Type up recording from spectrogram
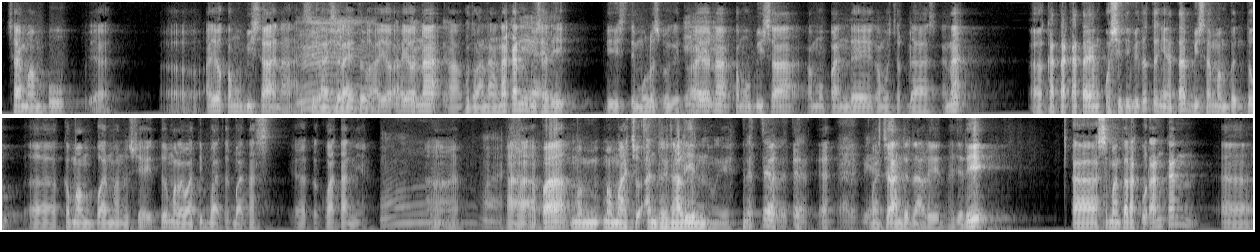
saya mampu ya. Eh, ayo kamu bisa. Nah, istilah-istilah itu. Ayo ayo nak. Nah, untuk anak-anak kan bisa di di stimulus begitu. ayo nak, kamu bisa, kamu pandai, kamu cerdas. Karena eh, kata-kata yang positif itu ternyata bisa membentuk eh, kemampuan manusia itu melewati batas-batas eh, kekuatannya. Oh, Mas. Ah, apa mem- memacu adrenalin betul betul. ya, Luar biasa. macu adrenalin. Nah, jadi eh, sementara Quran kan eh,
